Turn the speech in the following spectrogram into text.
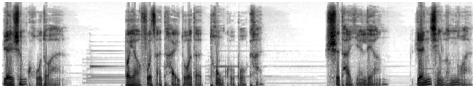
人生苦短。不要复杂太多的痛苦不堪，世态炎凉，人情冷暖。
